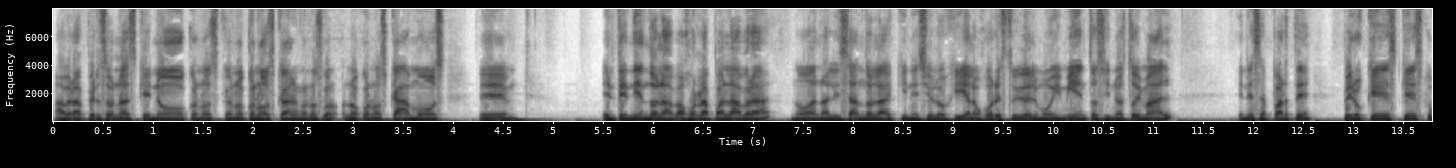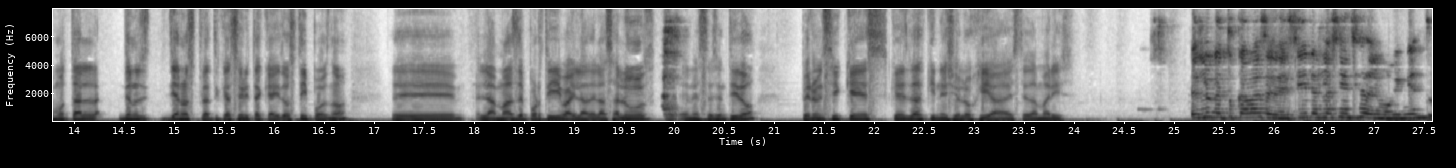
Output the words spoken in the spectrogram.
habrá personas que no, conozcan, no conozcan, no, conozcamos. Eh, entendiéndola bajo la palabra, ¿no? Analizándola, kinesiología, a lo mejor estudio del movimiento, si no estoy mal, en esa parte. Pero ¿qué es, qué es como tal? Ya nos, ya nos platicaste ahorita que hay dos tipos, ¿no? Eh, la más deportiva y la de la salud, en este sentido. Pero en sí, ¿qué es, qué es la kinesiología, este Damaris? Es lo que tú acabas de decir, es la ciencia del movimiento.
